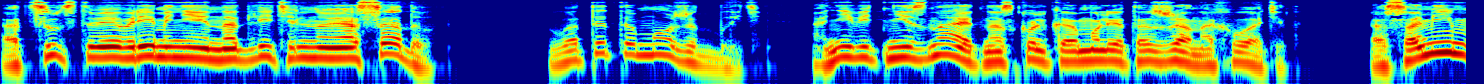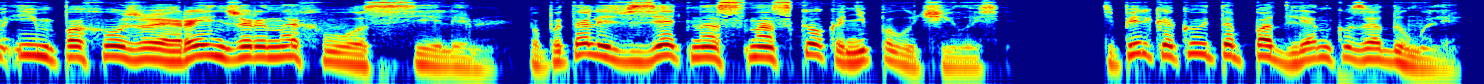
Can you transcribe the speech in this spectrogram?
Отсутствие времени на длительную осаду? Вот это может быть. Они ведь не знают, насколько амулета Жана хватит. А самим им, похоже, рейнджеры на хвост сели. Попытались взять нас с наскока, не получилось. Теперь какую-то подлянку задумали.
